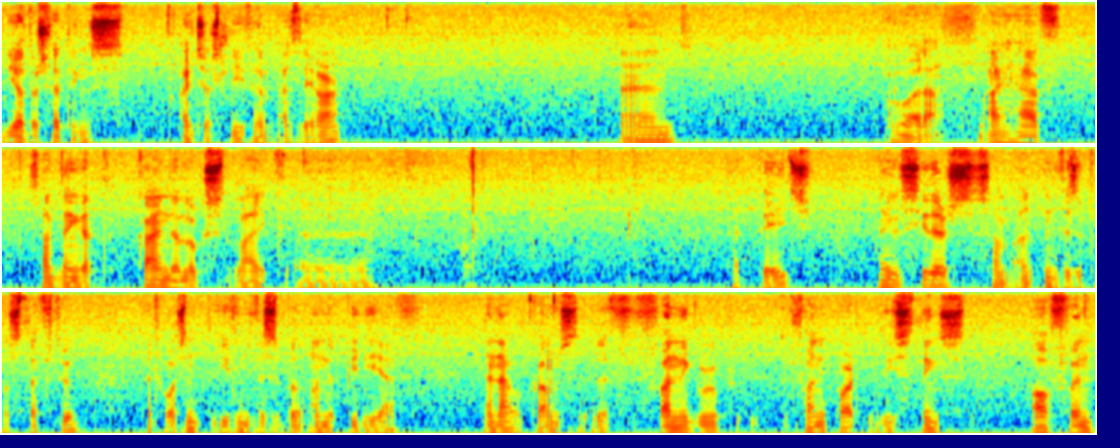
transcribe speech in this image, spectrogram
The other settings I just leave them as they are. And voila I have something that kinda looks like uh, that page and you see there's some invisible stuff too that wasn't even visible on the PDF and now comes the funny group the funny part these things often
